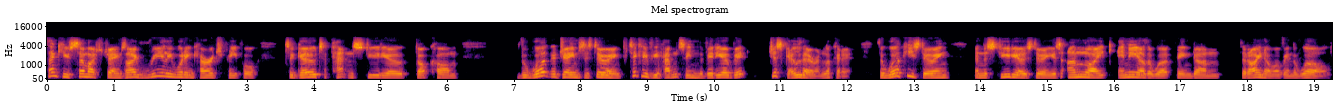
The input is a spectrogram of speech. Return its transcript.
Thank you so much, James. I really would encourage people to go to pattenstudio.com. The work that James is doing, particularly if you haven't seen the video bit, just go there and look at it. The work he's doing and the studio's doing is unlike any other work being done that I know of in the world.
